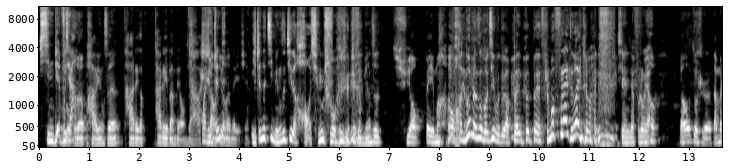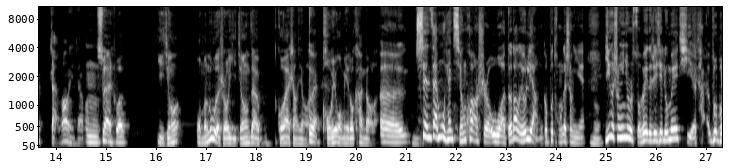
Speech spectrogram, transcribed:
新蝙蝠侠罗伯，特·帕丁森，他这个他这版蝙蝠侠上映的那一天，你真的记名字记得好清楚。这个名字需要背吗？哦，很多名字我都记不得，本本本什么弗莱德，你知道吗？行行，不重要。然后，然后就是咱们展望一下吧。嗯虽然说已经我们录的时候已经在国外上映了，对。口碑我们也都看到了。呃，现在目前情况是我得到的有两个不同的声音，嗯。一个声音就是所谓的这些流媒体，它不不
